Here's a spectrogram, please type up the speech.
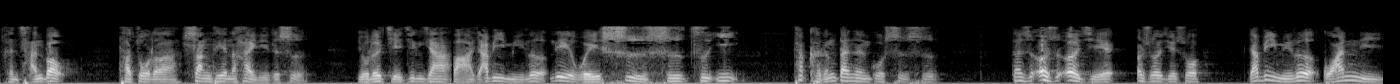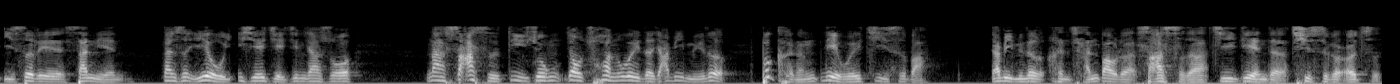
很残暴，他做了伤天害理的事。有了解经家把亚比米勒列为士师之一，他可能担任过士师。但是二十二节，二十二节说亚比米勒管理以色列三年，但是也有一些解经家说。那杀死弟兄要篡位的亚比米勒不可能列为祭司吧？亚比米勒很残暴的杀死了基甸的七十个儿子，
